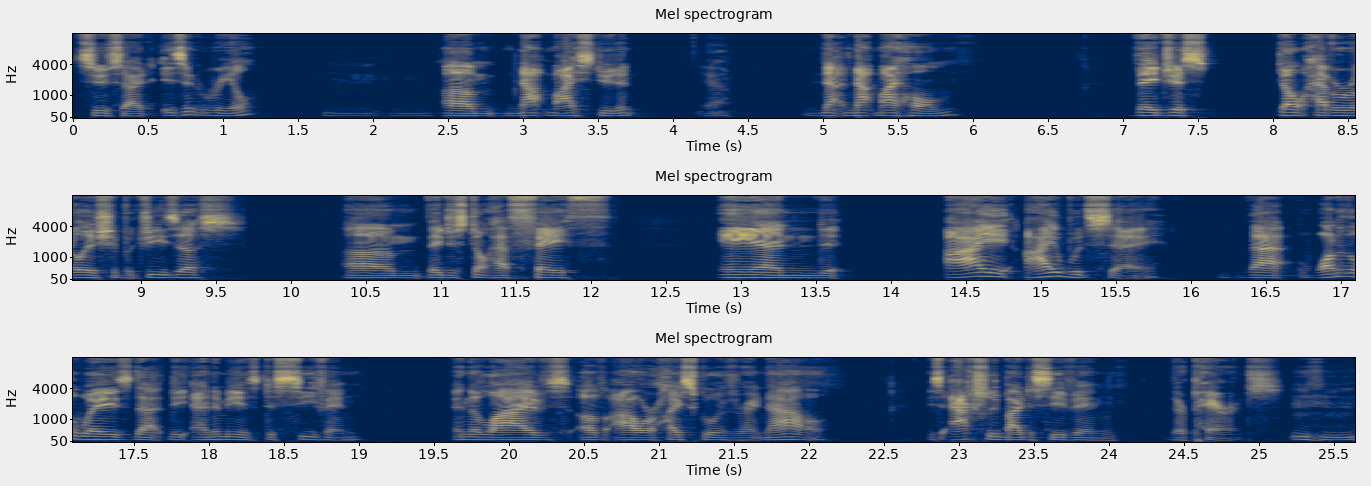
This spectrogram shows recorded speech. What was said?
suicide isn't real. Um, not my student, Yeah. not not my home. They just don't have a relationship with Jesus. Um, they just don't have faith, and I I would say that one of the ways that the enemy is deceiving in the lives of our high schoolers right now is actually by deceiving their parents Mm-hmm.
